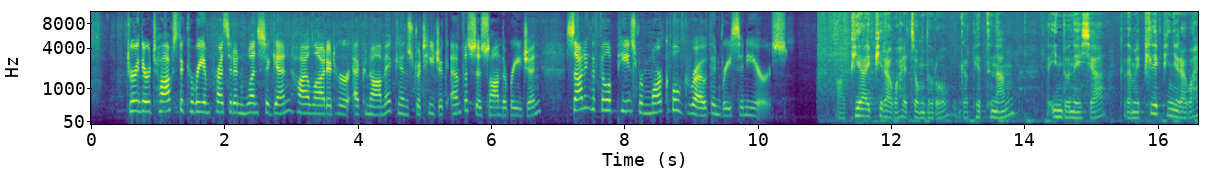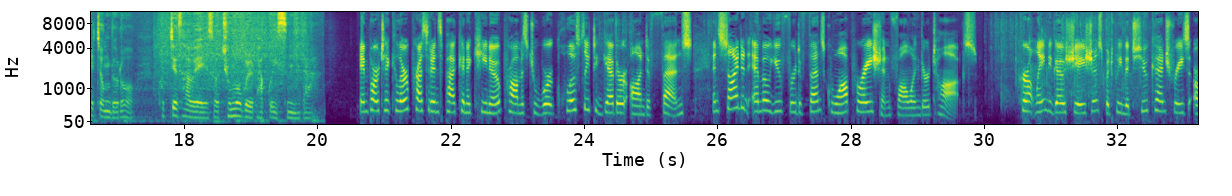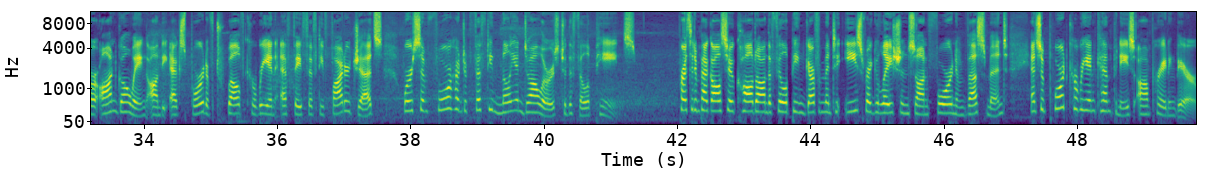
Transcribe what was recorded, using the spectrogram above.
During their talks, the Korean president once again highlighted her economic and strategic emphasis on the region, citing the Philippines' remarkable growth in recent years. BIP라고 할 정도로 그러니까 베트남, 인도네시아, 그다음에 필리핀이라고 할 정도로 국제사회에서 주목을 받고 있습니다. In particular, Presidents Park and Aquino promised to work closely together on defense and signed an MOU for defense cooperation following their talks. Currently, negotiations between the two countries are ongoing on the export of 12 Korean F-A-50 fighter jets worth some $450 million to the Philippines. President Park also called on the Philippine government to ease regulations on foreign investment and support Korean companies operating there.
